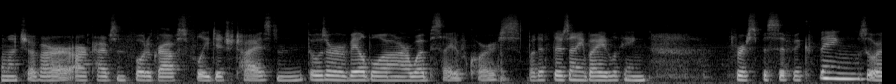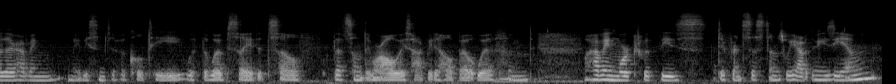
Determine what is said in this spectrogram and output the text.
much of our archives and photographs fully digitized, and those are available on our website, of course. But if there's anybody looking for specific things or they're having maybe some difficulty with the website itself, that's something we're always happy to help out with. Mm-hmm. And having worked with these different systems we have at the museum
